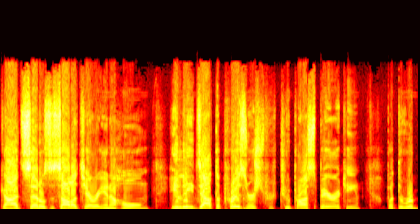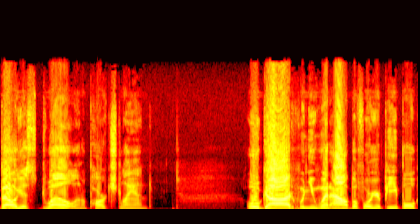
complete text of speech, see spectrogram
God settles the solitary in a home. He leads out the prisoners to prosperity, but the rebellious dwell in a parched land. O God, when you went out before your people,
